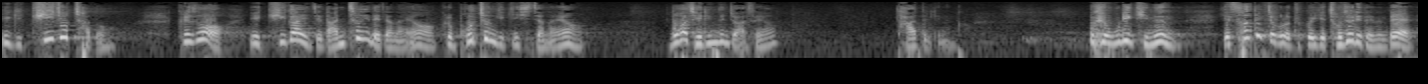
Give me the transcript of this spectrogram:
여기 귀조차도. 그래서 이 귀가 이제 난청이 되잖아요. 그럼 보청기 끼시잖아요. 뭐가 제일 힘든 줄 아세요? 다 들리는 거. 우리 귀는 선택적으로 듣고 이게 조절이 되는데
